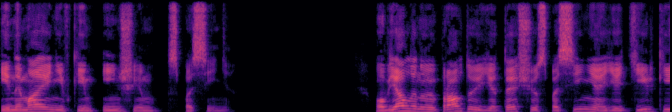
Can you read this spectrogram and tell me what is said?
І немає ні в ким іншим спасіння. Об'явленою правдою є те, що спасіння є тільки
